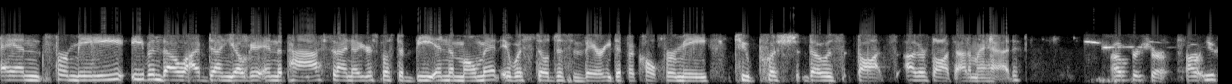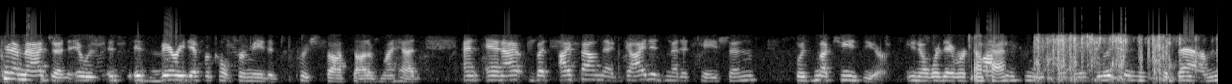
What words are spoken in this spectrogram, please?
And for me, even though I've done yoga in the past, and I know you're supposed to be in the moment, it was still just very difficult for me to push those thoughts, other thoughts, out of my head. Oh, for sure. Oh, you can imagine it was. It's it's very difficult for me to push thoughts out of my head, and and I but I found that guided meditation was much easier. You know, where they were Okay. talking to me, I was listening to them,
